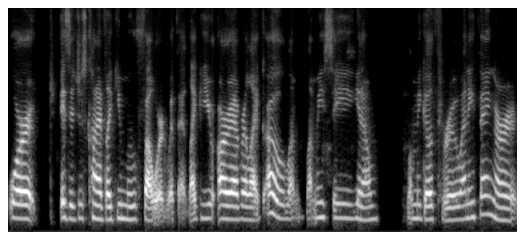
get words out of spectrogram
or is it just kind of like you move forward with it? Like you are ever like oh let, let me see you know let me go through anything or?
